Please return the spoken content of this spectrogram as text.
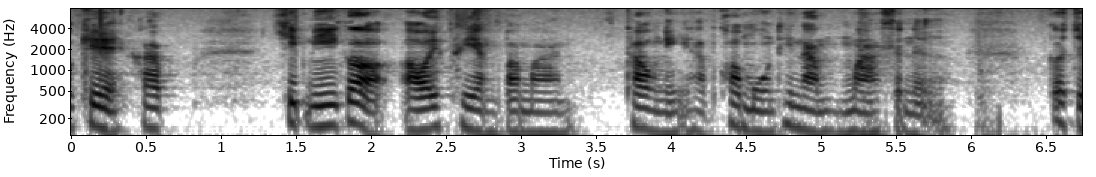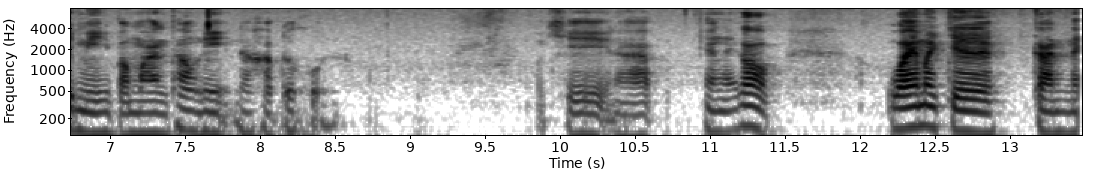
โอเคครับ คลิปนี้ก็เอาไว้เพียงประมาณเท่านี้ครับ ข้อมูลที่นำมาเสนอ ก็จะมีประมาณเท่านี้นะครับทุกคน โอเคนะครับ ยังไงก็ไว้มาเจอกันใน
